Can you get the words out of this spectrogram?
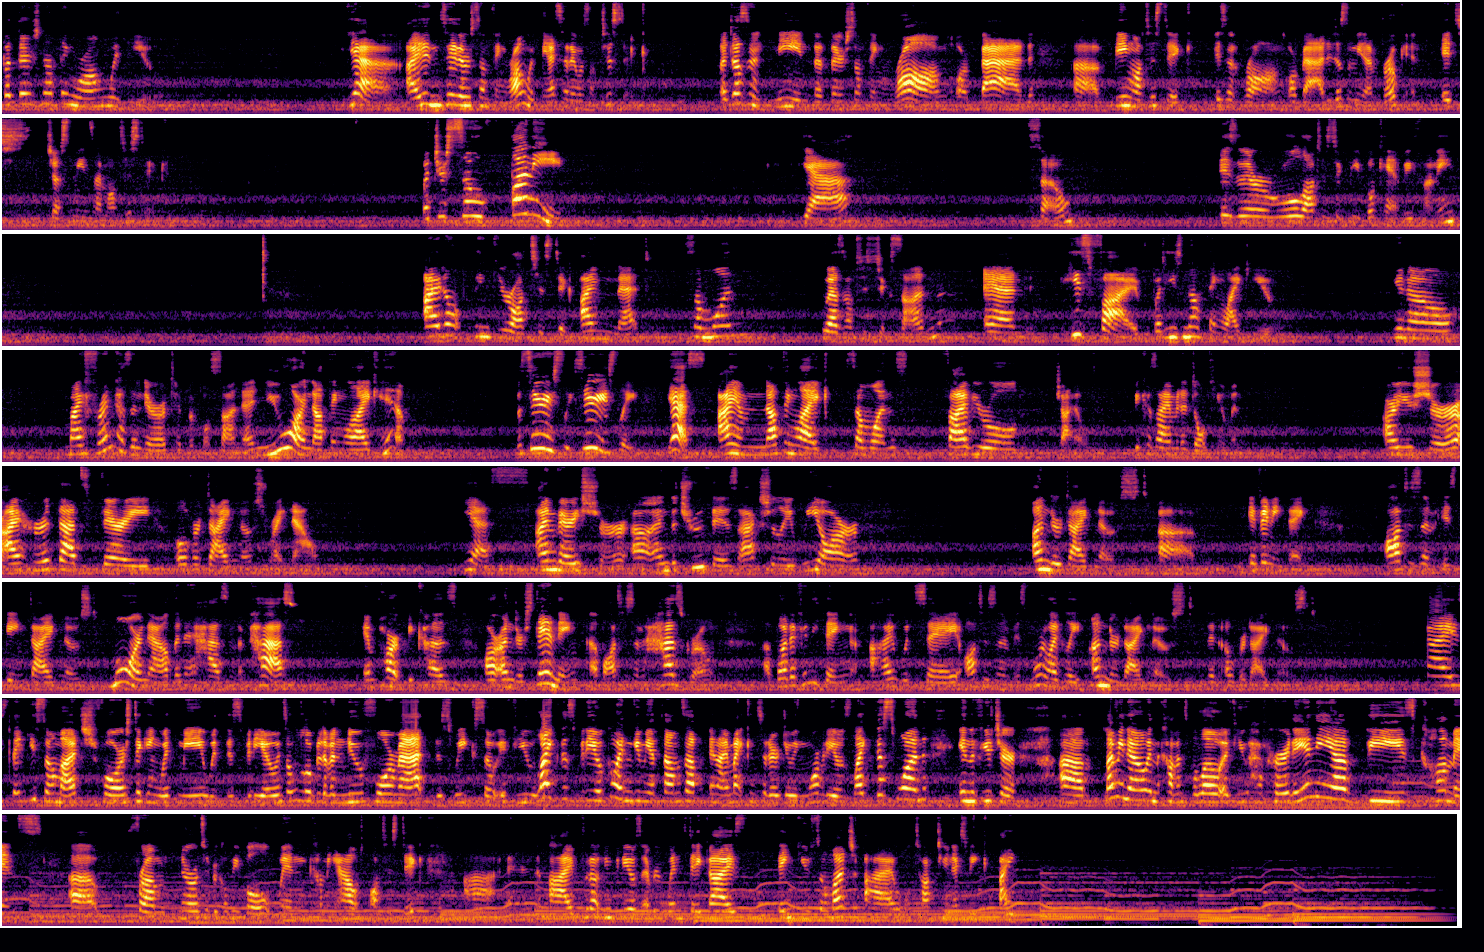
But there's nothing wrong with you. Yeah, I didn't say there was something wrong with me, I said I was autistic. That doesn't mean that there's something wrong or bad. Uh, being autistic isn't wrong or bad. It doesn't mean I'm broken. It just means I'm autistic. But you're so funny! Yeah. So? Is there a rule autistic people can't be funny? I don't think you're autistic. I met someone who has an autistic son, and he's five, but he's nothing like you. You know, my friend has a neurotypical son, and you are nothing like him. But seriously, seriously, yes, I am nothing like someone's five year old child because I am an adult human. Are you sure? I heard that's very overdiagnosed right now. Yes, I'm very sure. Uh, and the truth is, actually, we are underdiagnosed, uh, if anything. Autism is being diagnosed more now than it has in the past, in part because our understanding of autism has grown. But if anything, I would say autism is more likely underdiagnosed than overdiagnosed guys, thank you so much for sticking with me with this video. It's a little bit of a new format this week, so if you like this video, go ahead and give me a thumbs up, and I might consider doing more videos like this one in the future. Um, let me know in the comments below if you have heard any of these comments uh, from neurotypical people when coming out autistic. Uh, and I put out new videos every Wednesday, guys. Thank you so much. I will talk to you next week. Bye.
